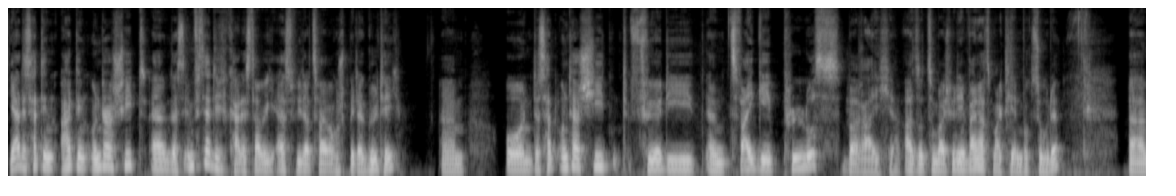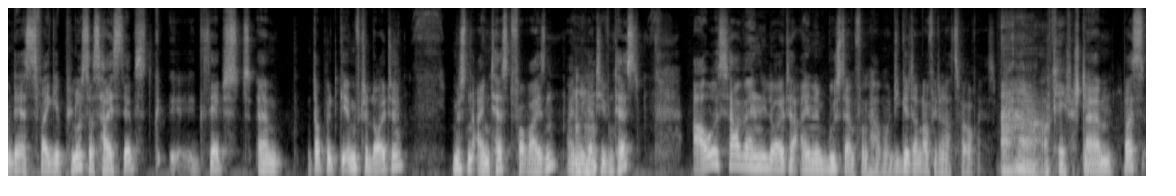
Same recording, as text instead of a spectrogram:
Ja, das hat den, hat den Unterschied. Äh, das Impfzertifikat ist, glaube ich, erst wieder zwei Wochen später gültig. Ähm, und das hat Unterschied für die ähm, 2G-Plus-Bereiche. Also zum Beispiel den Weihnachtsmarkt hier in Buxtehude. Ähm, der ist 2G Plus, das heißt, selbst, äh, selbst ähm, doppelt geimpfte Leute müssen einen Test vorweisen, einen Mhm. negativen Test. Außer wenn die Leute eine Boosterimpfung haben. Und die gilt dann auch wieder nach zwei Wochen erst. Ah, okay, verstehe. Ähm, was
